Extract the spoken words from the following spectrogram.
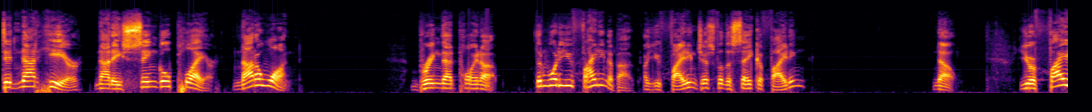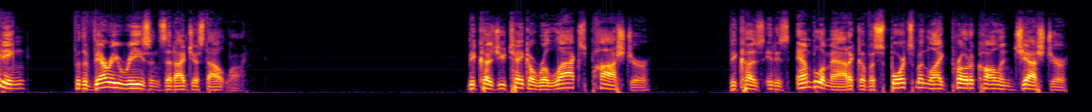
Did not hear, not a single player, not a one, bring that point up. Then what are you fighting about? Are you fighting just for the sake of fighting? No. You're fighting for the very reasons that I just outlined. Because you take a relaxed posture, because it is emblematic of a sportsmanlike protocol and gesture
